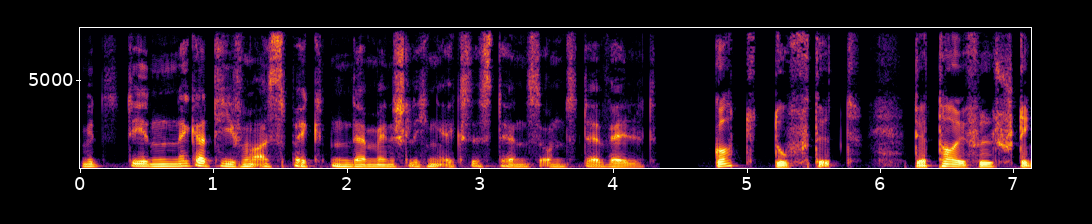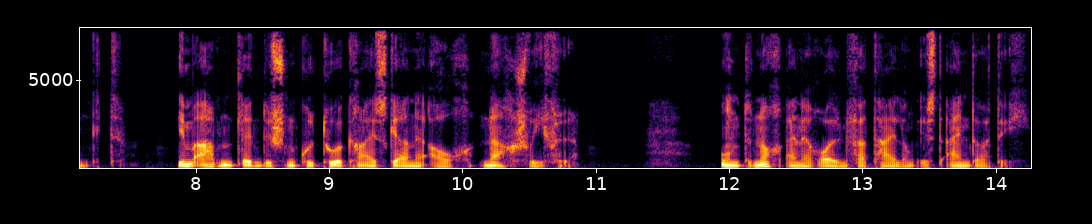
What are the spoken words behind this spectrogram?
mit den negativen Aspekten der menschlichen Existenz und der Welt. Gott duftet, der Teufel stinkt. Im abendländischen Kulturkreis gerne auch nach Schwefel. Und noch eine Rollenverteilung ist eindeutig.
